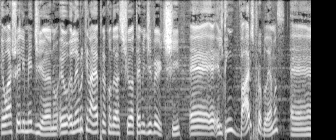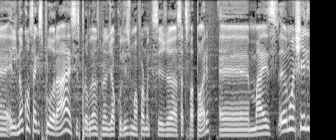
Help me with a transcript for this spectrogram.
Eu acho ele mediano. Eu, eu lembro que na época, quando eu assisti, eu até me diverti. É, ele tem vários problemas. É, ele não consegue explorar esses problemas, por exemplo, de alcoolismo de uma forma que seja satisfatória. É, mas eu não achei ele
